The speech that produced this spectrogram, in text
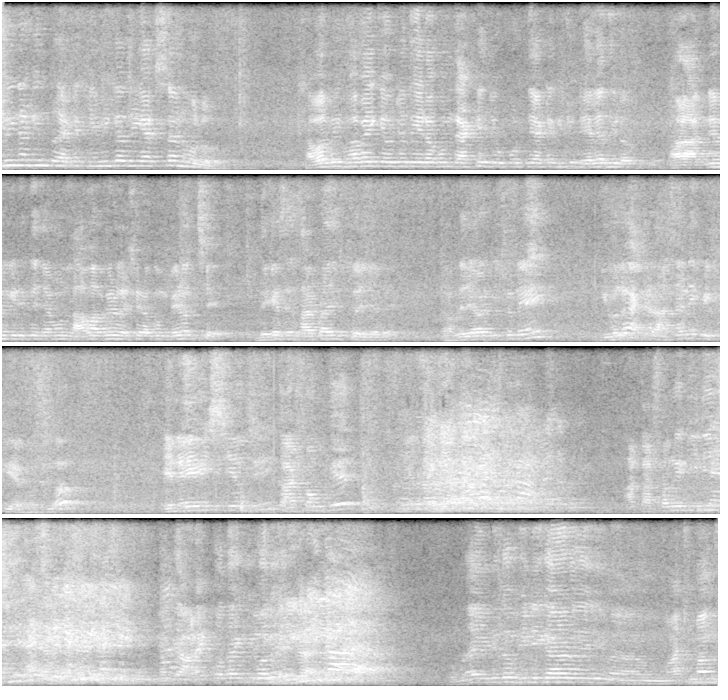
কিছুই না কিন্তু একটা কেমিক্যাল রিয়াকশন হলো। স্বাভাবিকভাবেই কেউ যদি এরকম দেখে যে উপর দিয়ে একটা কিছু ঢেলে দিল আর আগ্নেয়গিরিতে যেমন লাভা বেরোয় সেরকম বেরোচ্ছে দেখে সে সারপ্রাইজ হয়ে যাবে। ঘাবড়ে যাওয়ার কিছু নেই। কি হলো? একটা রাসায়নিক বিক্রিয়া ঘটলো। NaCO3 কার সঙ্গে আর তার সঙ্গে কি দিয়েছি আরেক কথায় কি বলে? তোমরা এমনি তো ভিনিগার ওই মাছ মাংস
